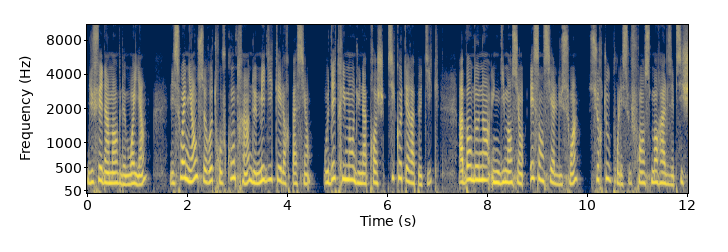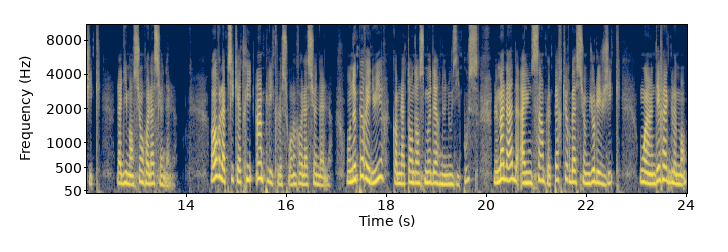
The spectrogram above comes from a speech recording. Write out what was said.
Du fait d'un manque de moyens, les soignants se retrouvent contraints de médiquer leurs patients au détriment d'une approche psychothérapeutique, abandonnant une dimension essentielle du soin, surtout pour les souffrances morales et psychiques, la dimension relationnelle. Or, la psychiatrie implique le soin relationnel. On ne peut réduire, comme la tendance moderne nous y pousse, le malade à une simple perturbation biologique ou à un dérèglement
